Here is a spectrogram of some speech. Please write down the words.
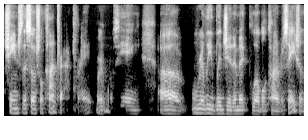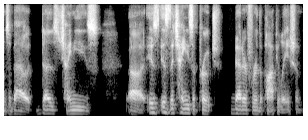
change the social contract, right? We're, mm-hmm. we're seeing uh, really legitimate global conversations about does Chinese, uh, is, is the Chinese approach better for the population?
